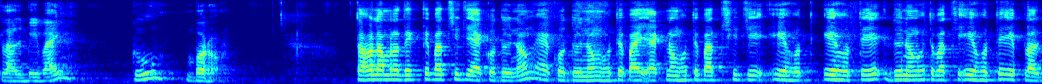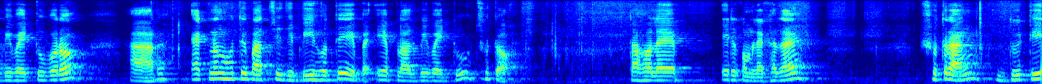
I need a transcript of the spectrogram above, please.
plus B by two বড়। তাহলে আমরা দেখতে পাচ্ছি যে এক ও দুই নং, এক ও দুই নং হতে পাই এক নং হতে পাচ্ছি যে এ হতে এ হতে, দুই নং হতে পাচ্ছি এ হতে A plus B by two বড়, আর এক নং হতে পাচ্ছি যে বি হতে A plus B by two ছোট। তাহলে এরকম লেখা যায়। সুতরাং দুটি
